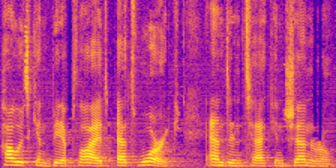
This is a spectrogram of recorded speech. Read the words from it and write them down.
how it can be applied at work and in tech in general.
